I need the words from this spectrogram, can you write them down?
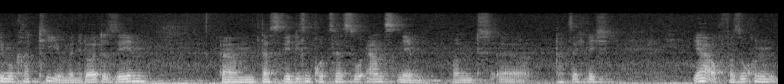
Demokratie. Und wenn die Leute sehen, dass wir diesen Prozess so ernst nehmen und äh, tatsächlich ja auch versuchen,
